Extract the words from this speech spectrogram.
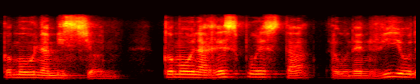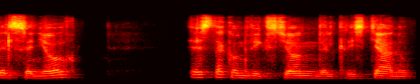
como una misión, como una respuesta a un envío del Señor, esta convicción del cristiano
